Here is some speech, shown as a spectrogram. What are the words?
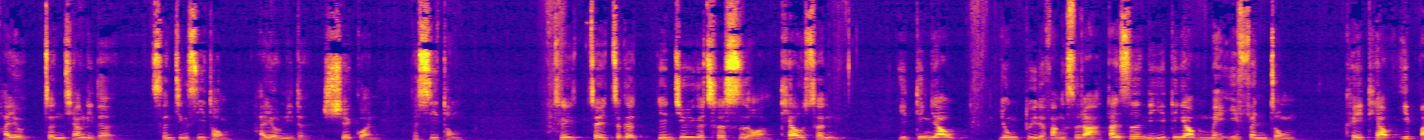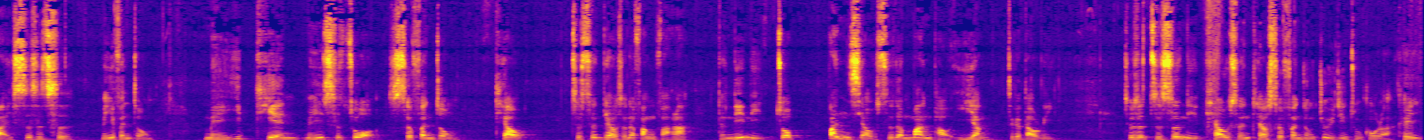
还有增强你的神经系统，还有你的血管的系统。所以，所以这个研究一个测试哦，跳绳一定要用对的方式啦，但是你一定要每一分钟。可以跳一百四十次，每一分钟，每一天每一次做十分钟，跳，这是跳绳的方法啦，等于你做半小时的慢跑一样，这个道理，就是只是你跳绳跳十分钟就已经足够了，可以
